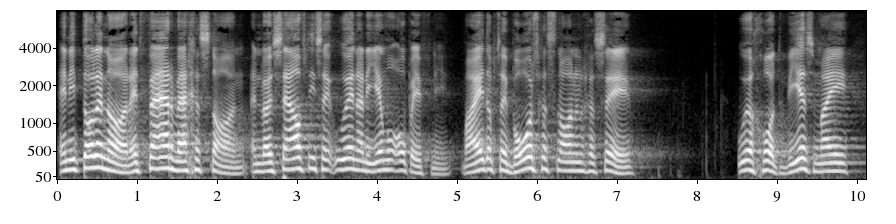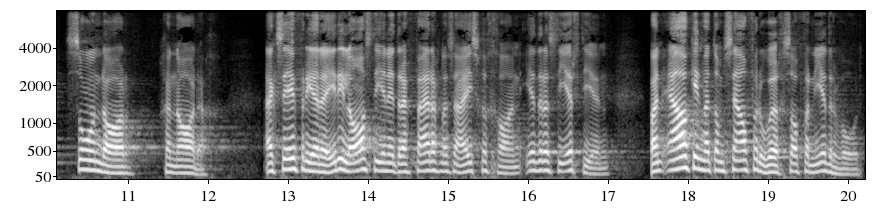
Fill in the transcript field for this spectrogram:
en die tollenaar het ver weg gestaan en wou selfs nie sy oë na die hemel ophef nie, maar hy het op sy bors geslaan en gesê: O God, wees my sondaar genadig. Ek sê vir julle, hierdie laaste een het regverdig na sy huis gegaan eerder as die eerste een. Want elkeen wat homself verhoog, sal verneder word,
